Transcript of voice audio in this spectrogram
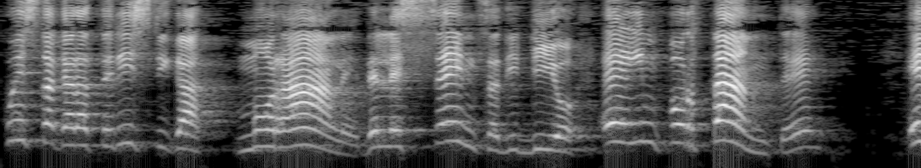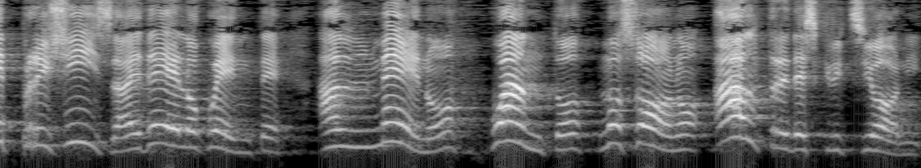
Questa caratteristica morale dell'essenza di Dio è importante, è precisa ed è eloquente almeno quanto lo sono altre descrizioni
